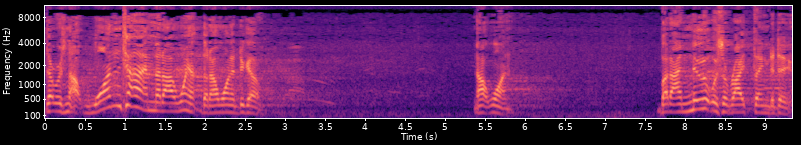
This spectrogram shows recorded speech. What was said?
there was not one time that I went that I wanted to go. Not one. But I knew it was the right thing to do.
